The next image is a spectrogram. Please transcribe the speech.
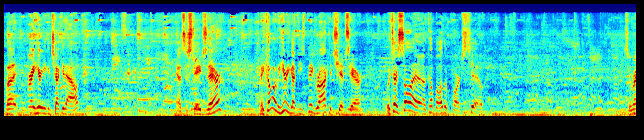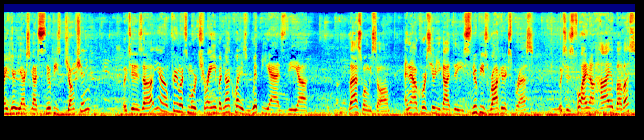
But right here, you can check it out. That's the stage there. And you come over here, you got these big rocket ships here, which I saw at a couple other parks too. So right here, you actually got Snoopy's Junction, which is, uh, you know, pretty much more terrain, but not quite as whippy as the uh, last one we saw. And now, of course, here you got the Snoopy's Rocket Express, which is flying up high above us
